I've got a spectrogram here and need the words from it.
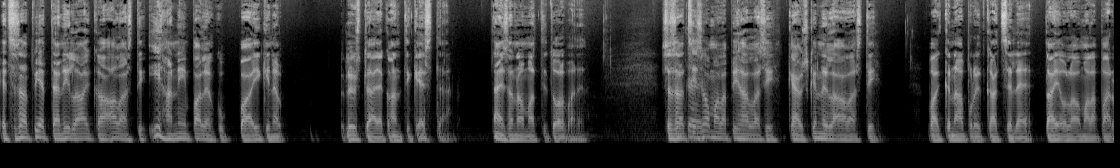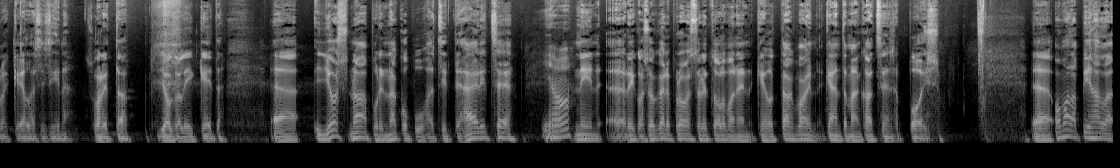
että sä saat viettää niillä aikaa alasti ihan niin paljon kuin vaan ikinä lystää ja kantti kestää. Näin sanoo Matti Tolvanen. Sä saat Okei. siis omalla pihallasi käyskennellä alasti, vaikka naapurit katselee, tai olla omalla parvekkeellasi siinä suorittaa joogaliikkeitä. Ää, jos naapurin nakupuhat sitten häiritsee, Joo. niin rikosoikeuden professori Tolvanen kehottaa vain kääntämään katseensa pois. Ää, omalla pihalla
